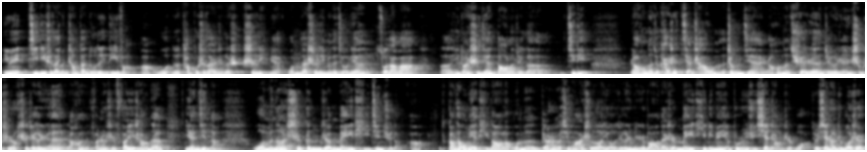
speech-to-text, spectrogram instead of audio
因为基地是在文昌单独的地方啊，我的它不是在这个市市里面。我们在市里面的酒店坐大巴。呃，一段时间到了这个基地，然后呢就开始检查我们的证件，然后呢确认这个人是不是是这个人，然后反正是非常的严谨的。我们呢是跟着媒体进去的啊。刚才我们也提到了，我们边上有新华社，有这个人民日报，但是媒体里面也不允许现场直播，就是现场直播是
